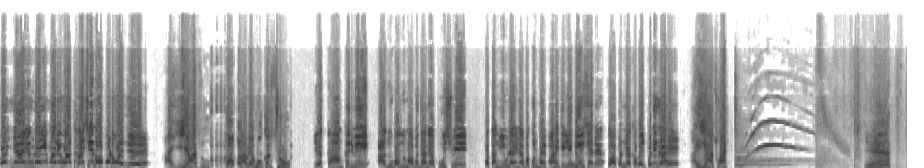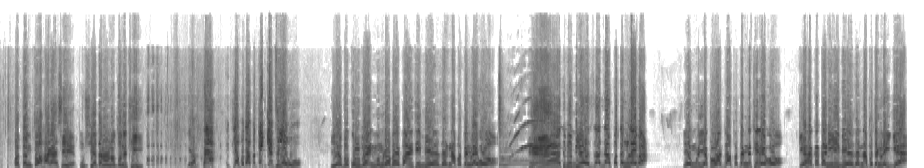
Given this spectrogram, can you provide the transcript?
પણ ન્યા ઈવડાઈ મારી વાત હાસી ન પડવા દે. આ ઈ હાસુ તો પણ હવે શું કરશું? એક કામ કરવી આજુબાજુમાં બધાને પૂછવી પતંગ ઈવડાઈને બકુલભાઈ પાસેથી લીધી છે ને તો આપણને ખબર પડી જાહે. આ ઈ હાસુ વાત. હે? પતંગ તો હારા છે હું શેતરાનો તો નથી. એમ તા એટલા બધા પતંગ ક્યાંથી લાવ્યો? એ બકુલભાઈ મમરાભાઈ પાસેથી બે હજાર ના પતંગ લાવ્યો. હે? તમે બે હજાર ના પતંગ લાવ્યા. એ હું એકલો આટલા પતંગ નથી લાવ્યો. કે હા કાકા ની બે હજાર ના પતંગ લઈ ગયા.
